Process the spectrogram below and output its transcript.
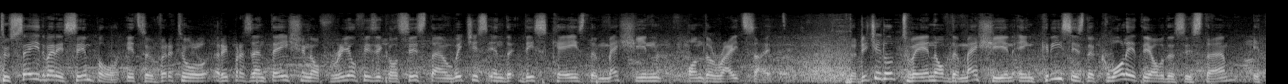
To say it very simple, it's a virtual representation of real physical system, which is in the, this case the machine on the right side. The digital twin of the machine increases the quality of the system, it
